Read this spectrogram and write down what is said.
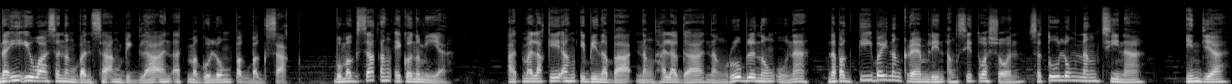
naiiwasan ng bansa ang biglaan at magulong pagbagsak. Bumagsak ang ekonomiya at malaki ang ibinaba ng halaga ng ruble noong una. Napagtibay ng Kremlin ang sitwasyon sa tulong ng China, India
